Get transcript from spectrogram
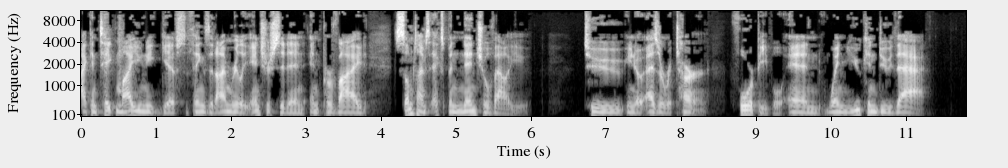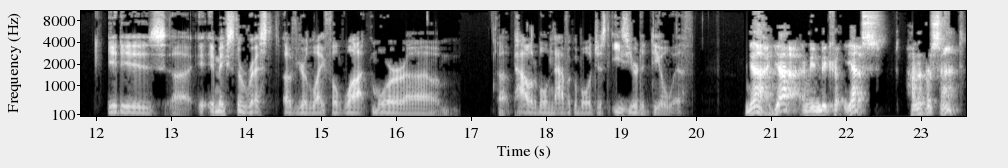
I can take my unique gifts, the things that I'm really interested in, and provide sometimes exponential value to, you know, as a return for people. And when you can do that, it is, uh, it, it, makes the rest of your life a lot more um, uh, palatable, navigable, just easier to deal with. Yeah, yeah. I mean, because yes, hundred um, percent.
